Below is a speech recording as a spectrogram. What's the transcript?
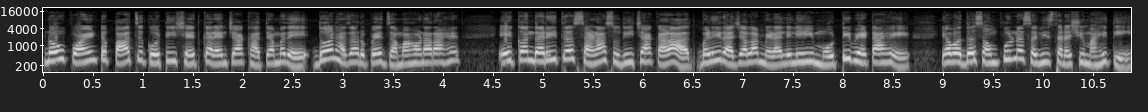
नऊ पॉईंट पाच कोटी शेतकऱ्यांच्या खात्यामध्ये दोन हजार रुपये जमा होणार आहेत. एकंदरीत सणासुदीच्या काळात बळीराजाला मिळालेली ही मोठी भेट आहे याबद्दल संपूर्ण सविस्तर अशी माहिती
